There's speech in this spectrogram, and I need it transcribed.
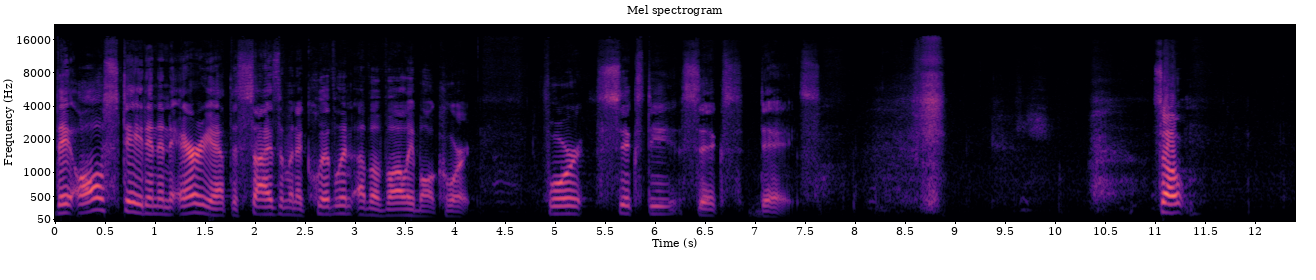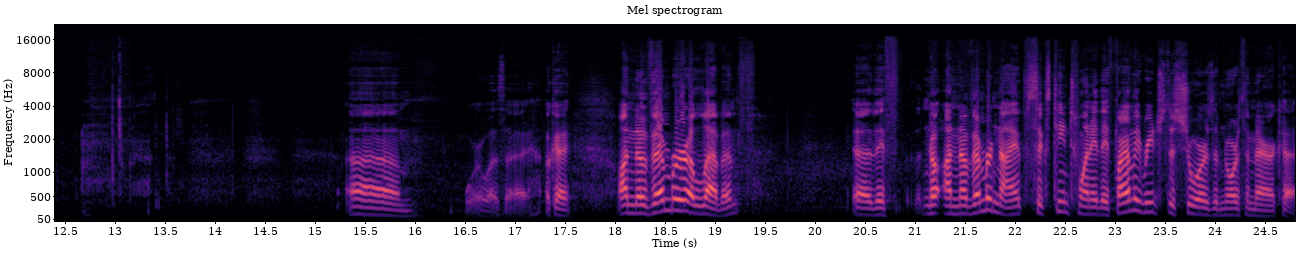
they all stayed in an area the size of an equivalent of a volleyball court for 66 days. So, um, where was I? Okay. On November 11th, uh, they no, on November 9th, 1620, they finally reached the shores of North America.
